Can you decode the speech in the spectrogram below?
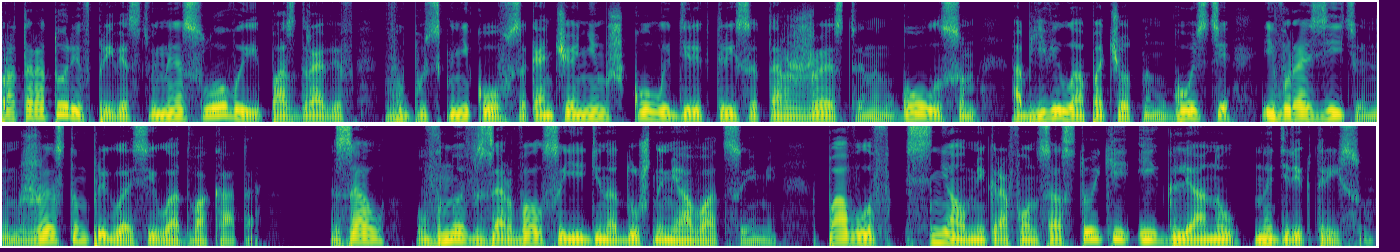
Протараторив приветственное слово и поздравив выпускников с окончанием школы, директриса торжественным голосом объявила о почетном госте и выразительным жестом пригласила адвоката. Зал вновь взорвался единодушными овациями. Павлов снял микрофон со стойки и глянул на директрису.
